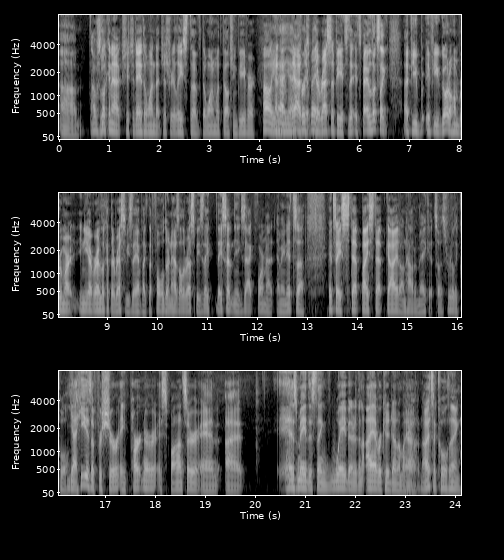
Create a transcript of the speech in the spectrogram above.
I was looking at actually today the one that just released the the one with Belching Beaver. Oh, yeah, the, yeah, yeah. the, the recipe it's the, it's it looks like if you if you go to Homebrew Mart and you ever look at their recipes, they have like the folder and it has all the recipes. They they set in the exact format. I mean, it's a it's a step by step guide on how to make it. So it's really cool. Yeah, he is a for sure a partner, a sponsor, and uh, has made this thing way better than I ever could have done on my Yeah, own. no, it's a cool thing.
